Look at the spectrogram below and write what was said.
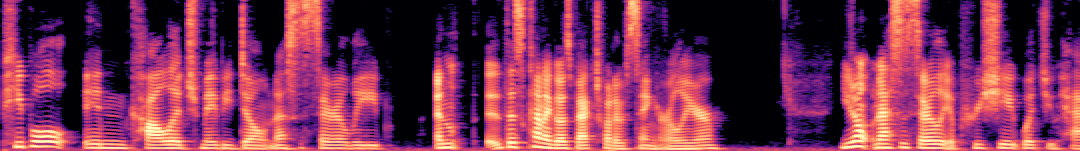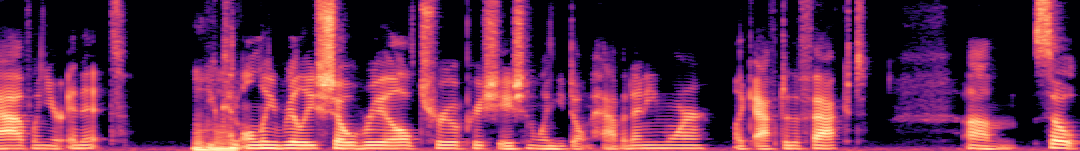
people in college maybe don't necessarily and this kind of goes back to what I was saying earlier. You don't necessarily appreciate what you have when you're in it. You Mhm. can only really show real, true appreciation when you don't have it anymore, like after the fact. Um, so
